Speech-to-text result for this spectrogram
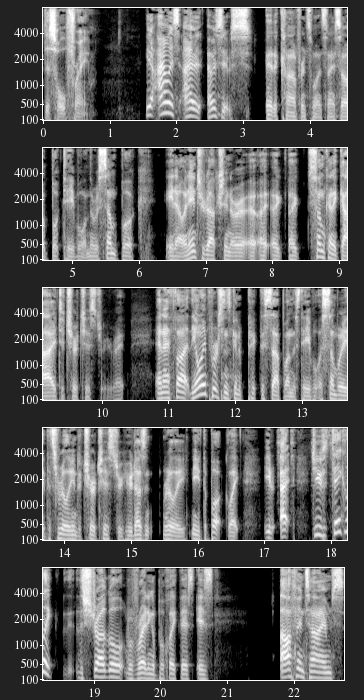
this whole frame. You know, I was I I was at a conference once and I saw a book table and there was some book, you know, an introduction or a, a, a some kind of guide to church history, right? And I thought the only person going to pick this up on this table is somebody that's really into church history who doesn't really need the book. Like, you know, I, do you think like the struggle with writing a book like this is oftentimes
